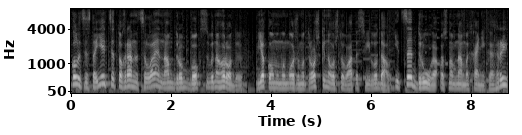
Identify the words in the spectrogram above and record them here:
Коли це стається, то гра надсилає нам дропбокс з винагородою, в якому ми можемо трошки налаштувати свій лодаут. І це друга основна механіка гри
